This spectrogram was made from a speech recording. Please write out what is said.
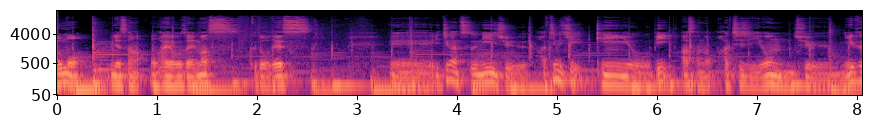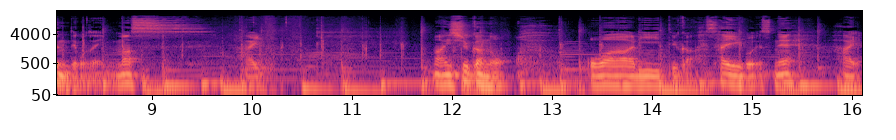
どうも皆さんおはようございます。工藤です、えー1月28日金曜日朝の8時42分でございます。はい。まあ1週間の終わりというか最後ですね。はい。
